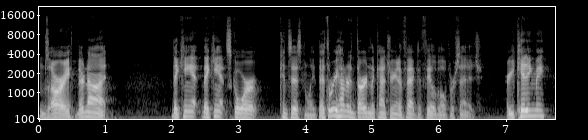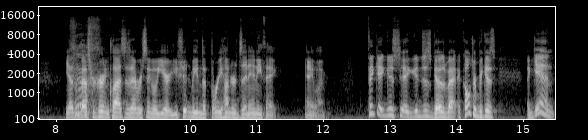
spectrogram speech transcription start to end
I'm sorry. They're not. They can't they can't score consistently. They're 303rd in the country in effective field goal percentage. Are you kidding me? You have the best recruiting classes every single year. You shouldn't be in the 300s in anything. Anyway, I think it just it just goes back to culture because again,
